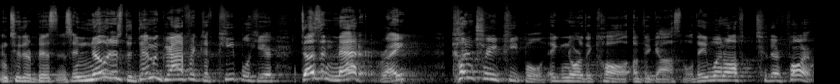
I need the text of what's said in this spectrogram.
and to their business. And notice the demographic of people here doesn't matter, right? Country people ignore the call of the gospel. They went off to their farm.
